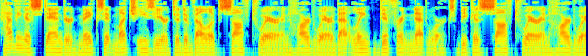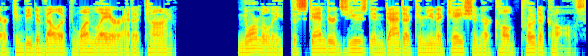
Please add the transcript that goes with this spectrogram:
Having a standard makes it much easier to develop software and hardware that link different networks because software and hardware can be developed one layer at a time. Normally, the standards used in data communication are called protocols.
